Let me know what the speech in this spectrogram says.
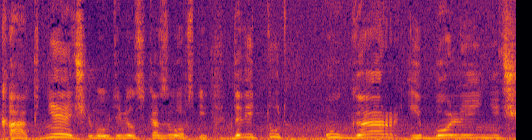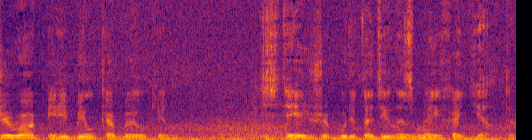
Как нечего, удивился Козловский. Да ведь тут угар и более ничего, перебил Кобылкин. Здесь же будет один из моих агентов.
